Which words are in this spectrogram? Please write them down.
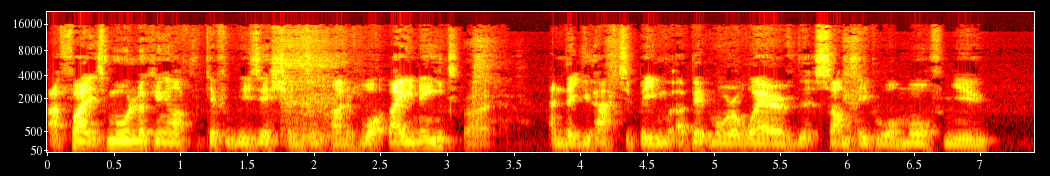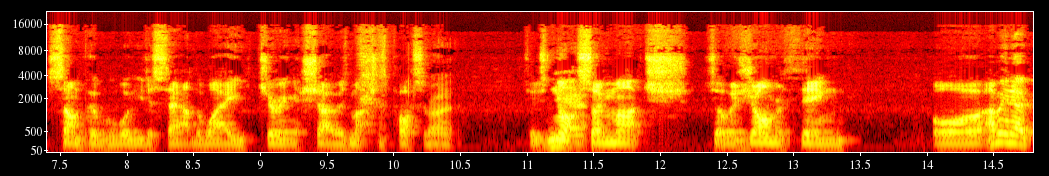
I find it's more looking after different musicians and kind of what they need, right. and that you have to be a bit more aware of that. Some people want more from you. Some people want you to stay out of the way during a show as much as possible. Right. So it's not yeah. so much sort of a genre thing, or I mean, uh,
